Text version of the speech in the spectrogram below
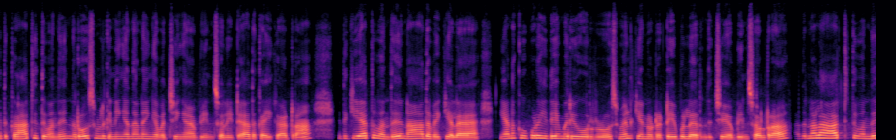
இதுக்கு ஆர்த்தித் வந்து இந்த ரோஸ் மில்க் நீங்கள் தானே இங்கே வச்சிங்க? அப்படின்னு சொல்லிட்டு அதை கை காட்டுறான். இதுக்கு ஏற்று வந்து நான் அதை வைக்கலை. எனக்கு கூட இதே மாதிரி ஒரு ரோஸ் மில்க் என்னோட டேபிளில் இருந்துச்சு அப்படின்னு சொல்கிறா அதனால ஆர்த்தித் வந்து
